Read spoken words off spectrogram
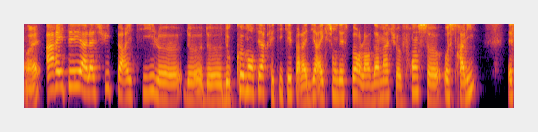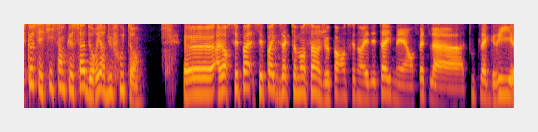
Ouais. Arrêté à la suite, paraît-il, euh, de, de- de commentaires critiqués par la direction des sports lors d'un match France-Australie. Est-ce que c'est si simple que ça de rire du foot? Euh, alors c'est pas c'est pas exactement ça. hein. Je veux pas rentrer dans les détails, mais en fait la toute la grille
